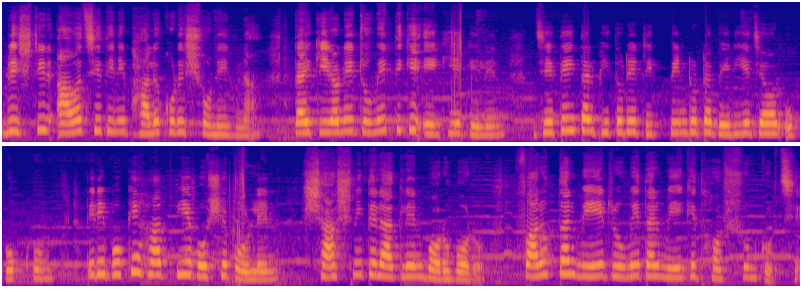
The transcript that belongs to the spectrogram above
বৃষ্টির আওয়াজে তিনি ভালো করে শোনেন না। তাই কিরণের রুমের দিকে এগিয়ে গেলেন, যেতেই তার ভিতরে হৃৎপিণ্ডটা বেরিয়ে যাওয়ার উপক্রম। তিনি বুকে হাত দিয়ে বসে পড়লেন। শ্বাস নিতে লাগলেন বড় বড়। ফারুক তার মেয়ের রুমে তার মেয়েকে ধর্ষণ করছে।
